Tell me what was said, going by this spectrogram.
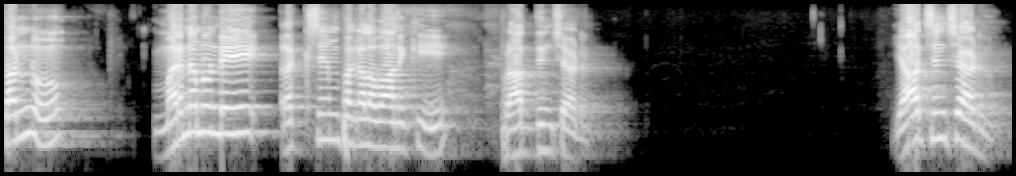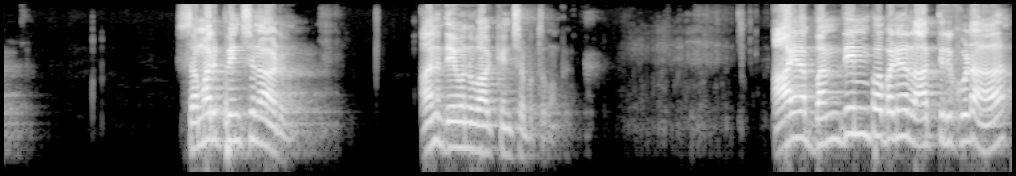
తన్ను మరణం నుండి రక్షింపగలవానికి ప్రార్థించాడు. యాచించాడు. సమర్పించినాడు అని దేవుని వాక్యం చెబుతుంది. ఆయన బంధింపబడిన రాత్రి కూడా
